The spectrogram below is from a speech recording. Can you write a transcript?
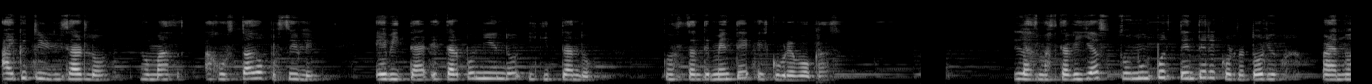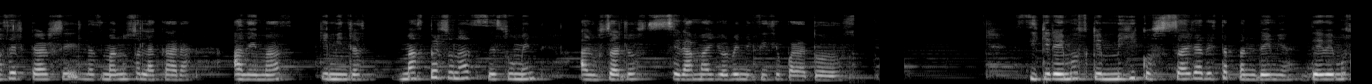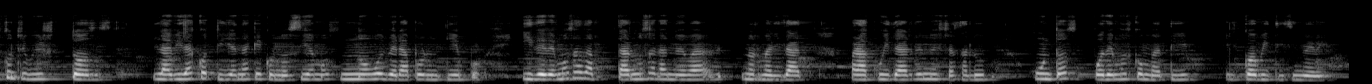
Hay que utilizarlo lo más ajustado posible, evitar estar poniendo y quitando constantemente el cubrebocas. Las mascarillas son un potente recordatorio para no acercarse las manos a la cara, además que mientras más personas se sumen al usarlos será mayor beneficio para todos. Si queremos que México salga de esta pandemia, debemos contribuir todos. La vida cotidiana que conocíamos no volverá por un tiempo y debemos adaptarnos a la nueva normalidad para cuidar de nuestra salud. Juntos podemos combatir el COVID-19.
